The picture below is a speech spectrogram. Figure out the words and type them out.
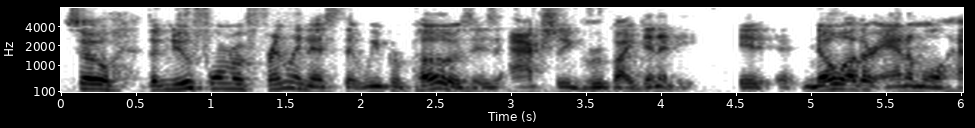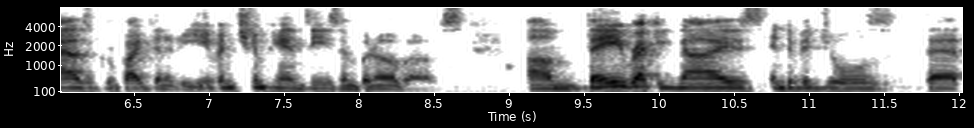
So the new form of friendliness that we propose is actually group identity. It, no other animal has group identity, even chimpanzees and bonobos. Um, they recognize individuals that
